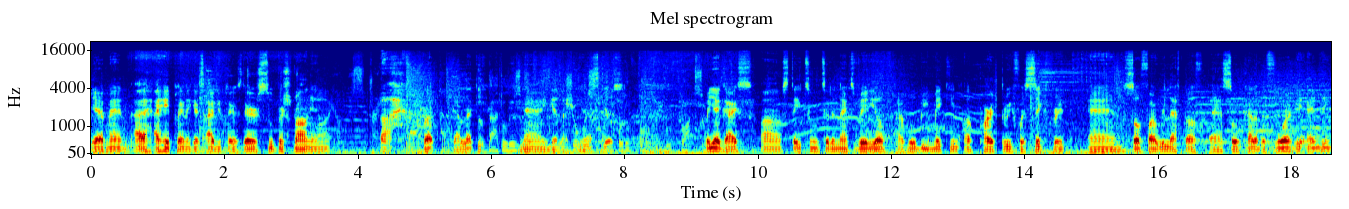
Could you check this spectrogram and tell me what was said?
Yeah, man. I, I hate playing against Ivy players. They're super strong and Ah, but got lucky. Nah, I didn't get lucky. Yeah, skills. But yeah, guys, uh, stay tuned to the next video. I will be making a part 3 for Siegfried. And so far, we left off at Soul Calibur 4, the ending.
